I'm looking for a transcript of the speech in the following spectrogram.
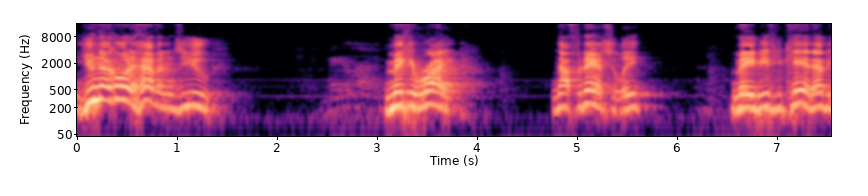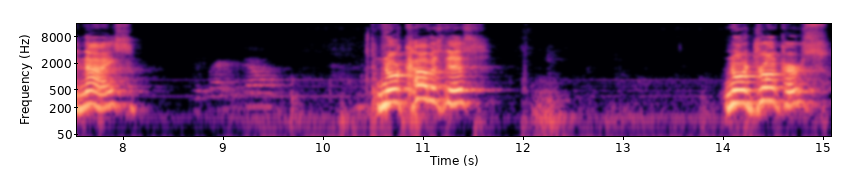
You're not going to heaven until you make it right. Not financially. Maybe if you can, that'd be nice. Nor covetousness, nor drunkards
